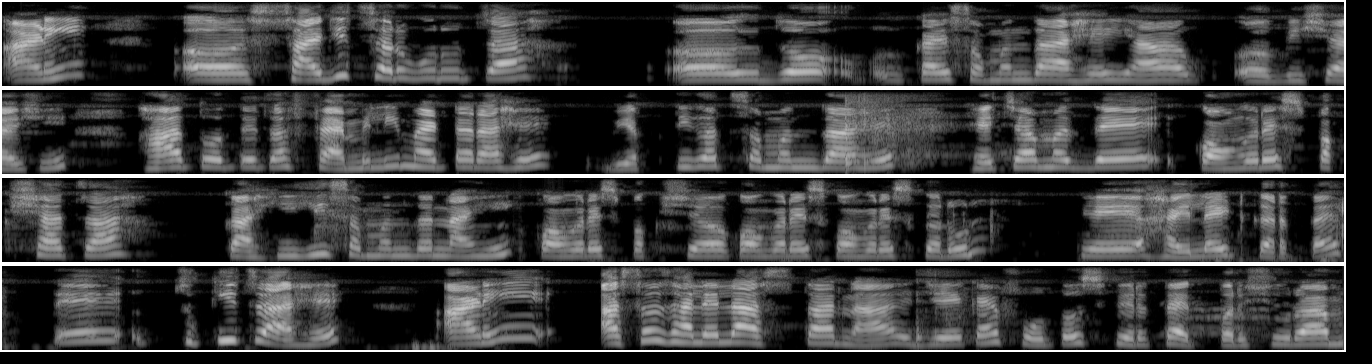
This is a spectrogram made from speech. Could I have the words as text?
आणि साजिद सरगुरूचा जो काय संबंध आहे ह्या विषयाशी हा तो त्याचा फॅमिली मॅटर आहे व्यक्तिगत संबंध आहे. ह्याच्यामध्ये काँग्रेस पक्षाचा काहीही संबंध नाही. काँग्रेस पक्ष काँग्रेस काँग्रेस करून हे हायलाईट करतायत ते चुकीचं आहे. आणि असं झालेलं असताना जे काय फोटोज फिरतायत परशुराम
